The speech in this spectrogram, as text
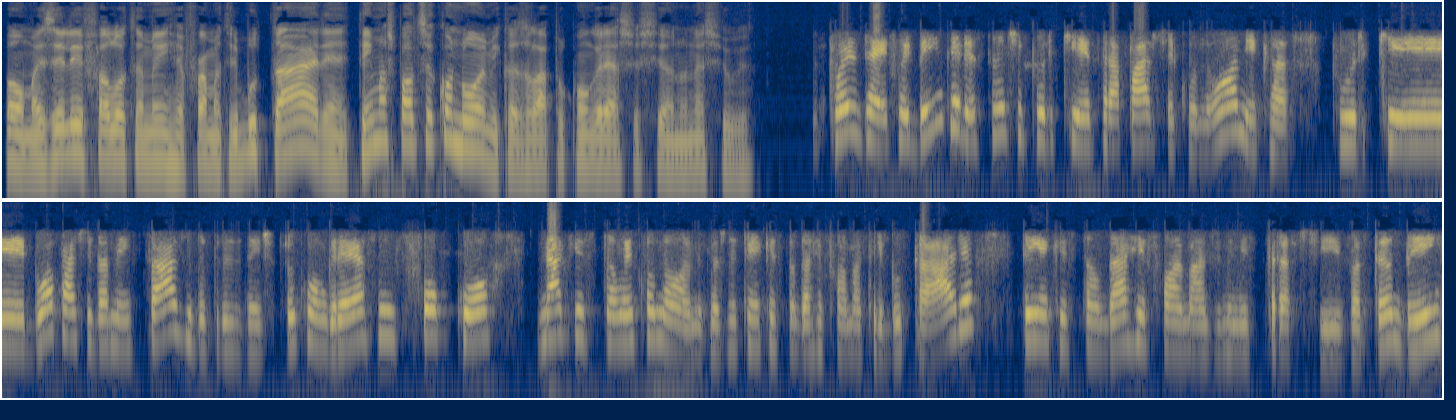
Bom, mas ele falou também reforma tributária, tem umas pautas econômicas lá para o Congresso esse ano, né, Silvia? Pois é, foi bem interessante porque para a parte econômica, porque boa parte da mensagem do presidente para o Congresso focou na questão econômica. A gente tem a questão da reforma tributária, tem a questão da reforma administrativa também.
